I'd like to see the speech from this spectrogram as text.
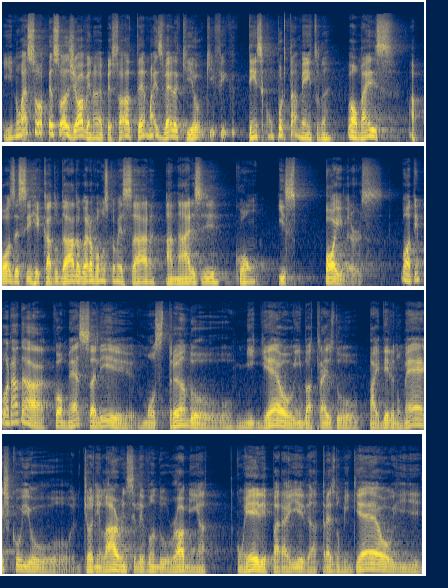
E não é só a pessoa jovem, não. É a pessoa até mais velha que eu que fica, tem esse comportamento, né? Bom, mas após esse recado dado, agora vamos começar a análise com spoilers. Bom, a temporada começa ali mostrando o Miguel indo atrás do pai dele no México e o Johnny Lawrence levando o Robin a, com ele para ir atrás do Miguel e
